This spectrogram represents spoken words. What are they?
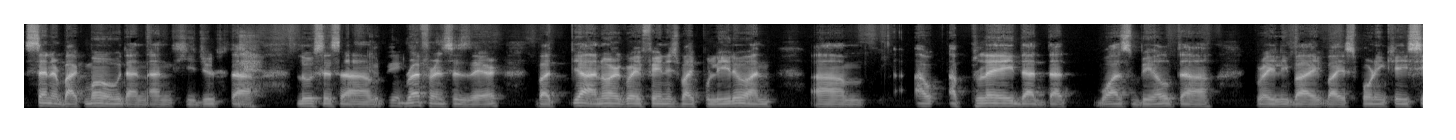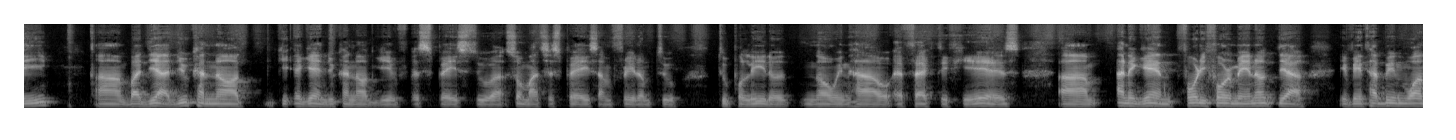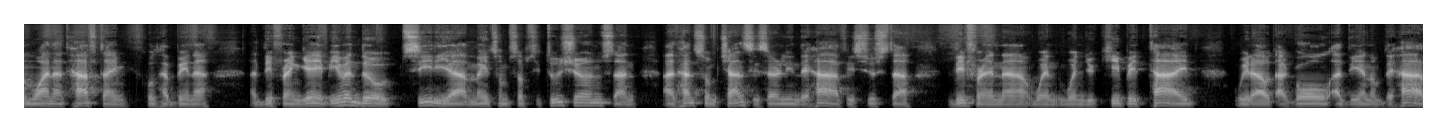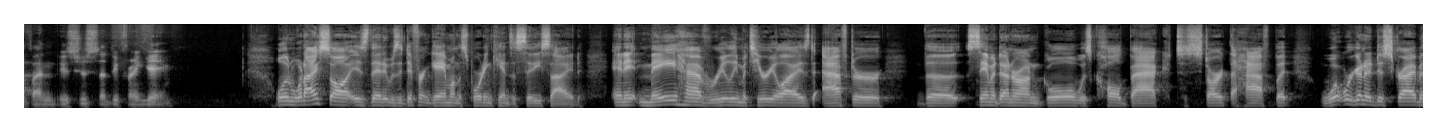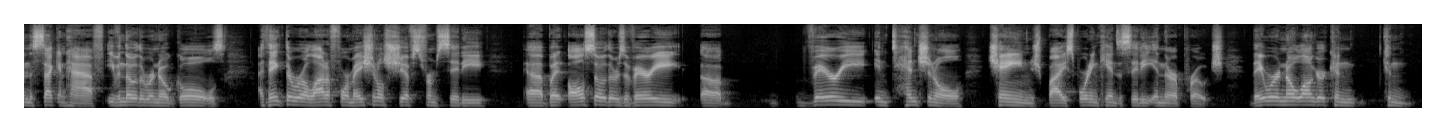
center back mode and and he just uh, loses um, references there. But yeah, another great finish by Pulido and um, a, a, play that that was built uh, greatly by by Sporting KC. Um, but yeah, you cannot again you cannot give a space to uh, so much space and freedom to to Pulido, knowing how effective he is. Um, and again, 44 minutes, yeah, if it had been 1 1 at halftime, could have been a, a different game. Even though City made some substitutions and, and had some chances early in the half, it's just uh, different uh, when, when you keep it tied without a goal at the end of the half, and it's just a different game. Well, and what I saw is that it was a different game on the Sporting Kansas City side, and it may have really materialized after the Sam Adeniran goal was called back to start the half. But what we're going to describe in the second half, even though there were no goals, I think there were a lot of formational shifts from City, uh, but also there was a very, uh, very intentional change by Sporting Kansas City in their approach. They were no longer con, con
